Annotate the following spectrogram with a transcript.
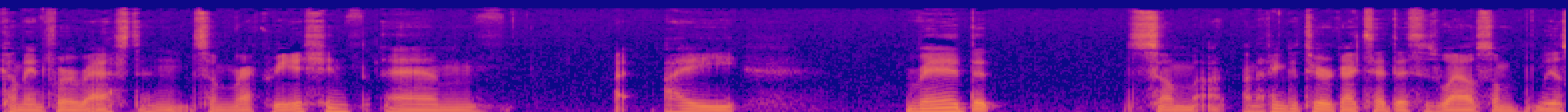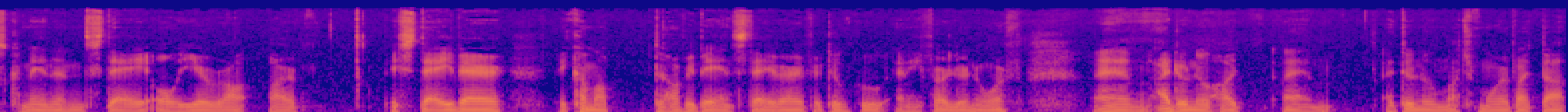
come in for a rest and some recreation. Um, I, I read that some, and I think the tour guide said this as well. Some whales come in and stay all year, or they stay there. They come up to Hervey Bay and stay there if they don't go any further north. Um, I don't know how. Um, I don't know much more about that,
